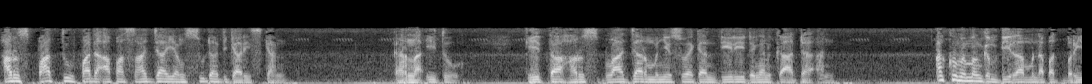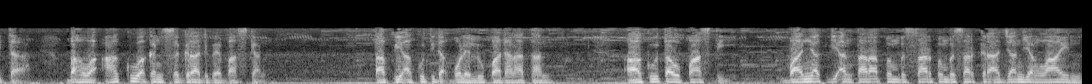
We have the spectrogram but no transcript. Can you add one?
harus patuh pada apa saja yang sudah digariskan. Karena itu, kita harus belajar menyesuaikan diri dengan keadaan. Aku memang gembira mendapat berita bahwa aku akan segera dibebaskan. Tapi aku tidak boleh lupa daratan. Aku tahu pasti banyak di antara pembesar-pembesar kerajaan yang lain,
